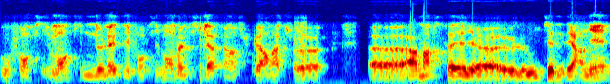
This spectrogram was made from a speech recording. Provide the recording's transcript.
offensivement qu'il ne l'est défensivement, même s'il a fait un super match euh, à Marseille euh, le week-end dernier,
